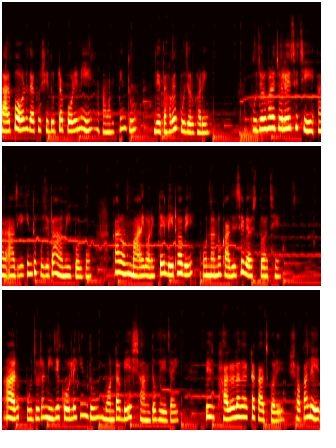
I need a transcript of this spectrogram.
তারপর দেখো, সিঁদুরটা পরে নিয়ে আমাকে কিন্তু যেতে হবে পুজোর ঘরে। পুজোর ঘরে চলে এসেছি আর আজকে কিন্তু পুজোটা আমিই করব। কারণ মায়ের অনেকটাই লেট হবে, অন্যান্য কাজে সে ব্যস্ত আছে। আর পুজোটা নিজে করলে কিন্তু মনটা বেশ শান্ত হয়ে যায়। বেশ ভালো লাগা একটা কাজ করে। সকালের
